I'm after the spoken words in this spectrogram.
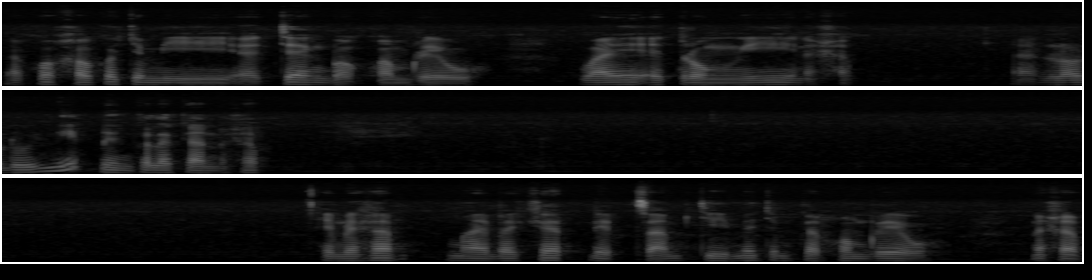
แล้วก็เขาก็จะมีแจ้งบอกความเร็วไว้ตรงนี้นะครับอ่ารอดูนิดหนึ่งก็แล้วกันนะครับเห็นไหมครับ My by Cat Net 3G ไม่จำกัดความเร็วนะครับ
